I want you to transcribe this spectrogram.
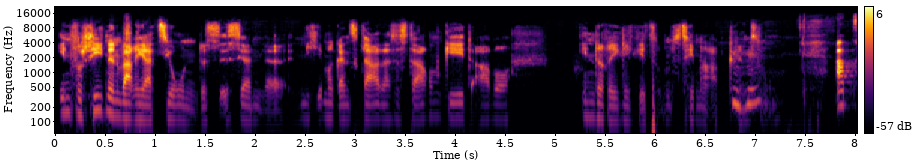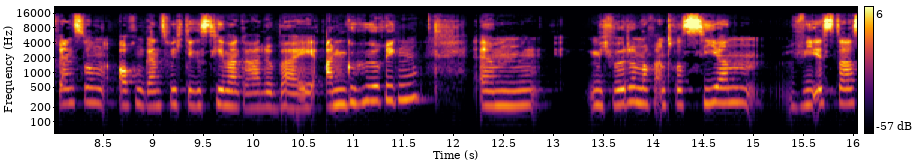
in verschiedenen Variationen. Das ist ja äh, nicht immer ganz klar, dass es darum geht, aber in der Regel geht es ums Thema Abgrenzung. Mhm. Abgrenzung auch ein ganz wichtiges Thema, gerade bei Angehörigen. Ähm, mich würde noch interessieren, wie ist das,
